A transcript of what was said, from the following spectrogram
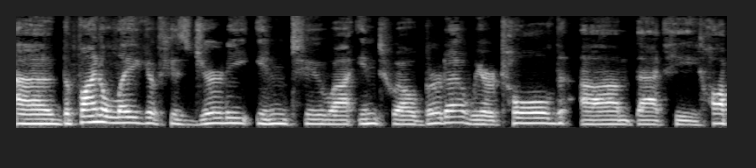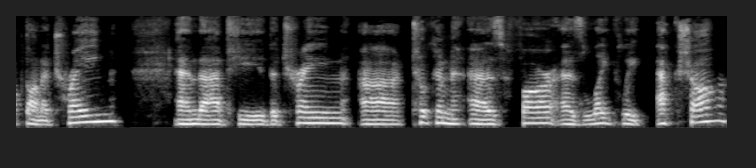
Uh, the final leg of his journey into uh, into Alberta, we are told um, that he hopped on a train and that he the train uh, took him as far as likely Exshaw,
